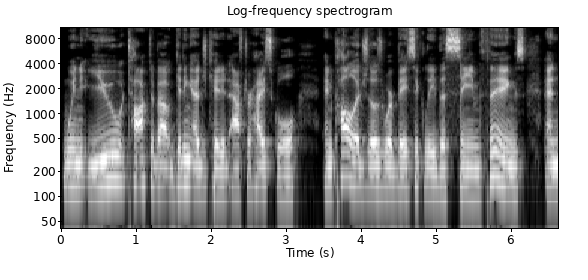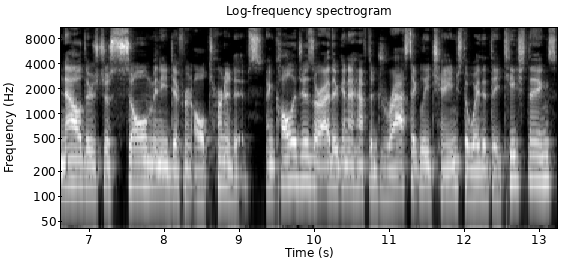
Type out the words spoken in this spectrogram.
When you talked about getting educated after high school, and college, those were basically the same things. And now there's just so many different alternatives. And colleges are either going to have to drastically change the way that they teach things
